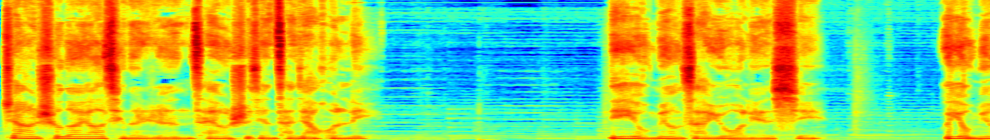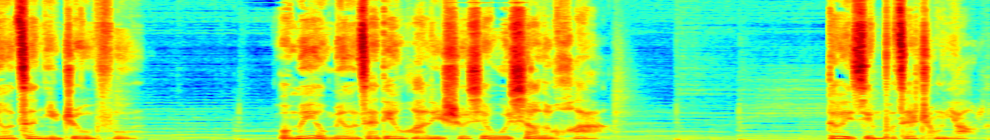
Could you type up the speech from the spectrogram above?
这样收到邀请的人才有时间参加婚礼。你有没有再与我联系？我有没有赠你祝福？我们有没有在电话里说些无效的话？都已经不再重要了。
